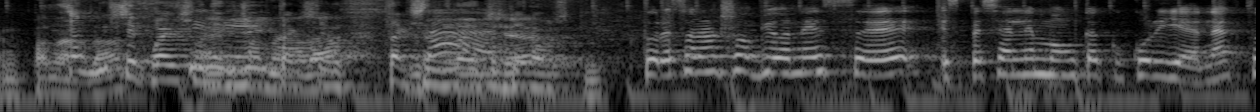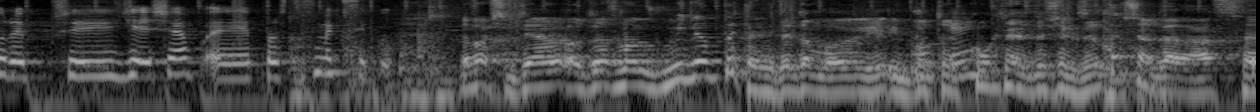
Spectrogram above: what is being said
Empanadas. Jakbyście Państwo nie wiedzieli, tak się, tak się Tak. nazywają te pierożki. które są robione z e, specjalnie mąka kukurydziana, które przyjdzie się e, prosto z Meksyku. No właśnie, to ja od razu mam milion pytań, wiadomo, bo to Okej. kuchnia jest dość egzotyczna dla nas, e,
